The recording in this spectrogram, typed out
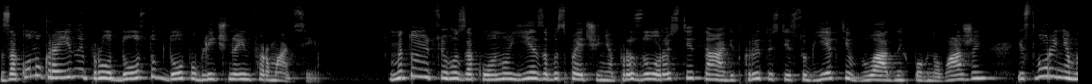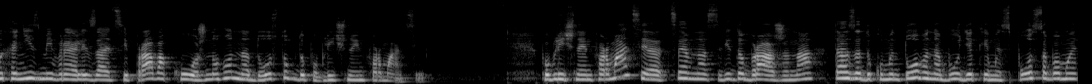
Закон України про доступ до публічної інформації. Метою цього закону є забезпечення прозорості та відкритості суб'єктів владних повноважень і створення механізмів реалізації права кожного на доступ до публічної інформації. Публічна інформація це в нас відображена та задокументована будь-якими способами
